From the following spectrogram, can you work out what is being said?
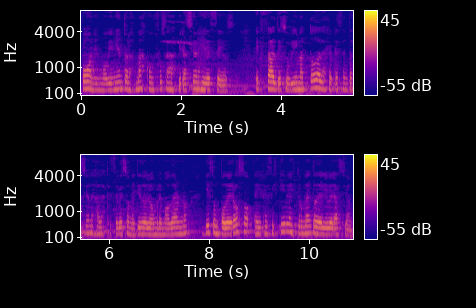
pone en movimiento las más confusas aspiraciones y deseos, exalta y sublima todas las representaciones a las que se ve sometido el hombre moderno y es un poderoso e irresistible instrumento de liberación.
